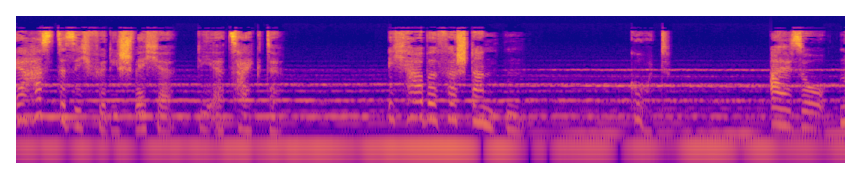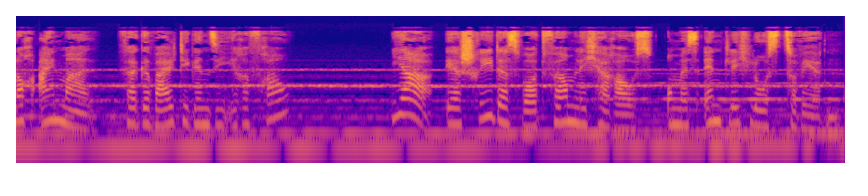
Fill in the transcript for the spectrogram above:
er hasste sich für die Schwäche, die er zeigte. Ich habe verstanden. Gut. Also, noch einmal, Vergewaltigen Sie Ihre Frau? Ja, er schrie das Wort förmlich heraus, um es endlich loszuwerden.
